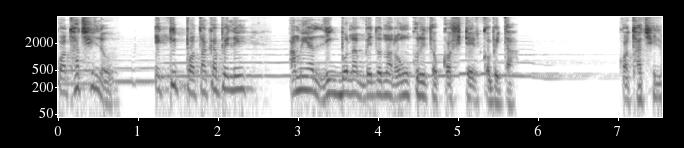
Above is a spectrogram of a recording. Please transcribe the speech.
কথা ছিল, একটি পতাকা পেলে আমি আর লিখব না বেদনার অঙ্কুরিত কষ্টের কবিতা। কথা ছিল,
